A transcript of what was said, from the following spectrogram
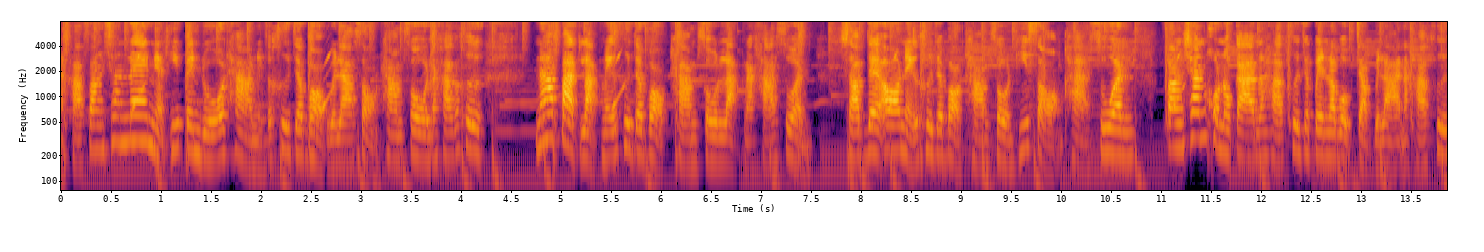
นะคะ ฟังก์ชันแรกเนี่ยที่เป็น dual time เนี่ยก็คือจะบอกเวลา2 time zone นะคะ ก็คือหน้าปัดหลักเนี่ยก็คือจะบอก time zone หลักนะคะ ส่วน sub dial เนี่ยก็คือจะบอก time zone ที่ 2 ค่ะ ส่วน ฟังก์ชันโคโนกราฟนะคะ คือจะเป็นระบบจับเวลานะคะ คือ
